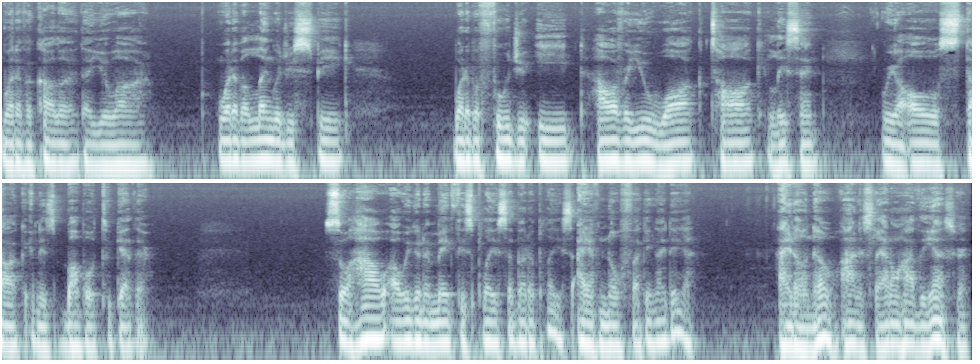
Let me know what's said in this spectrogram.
whatever color that you are, whatever language you speak, whatever food you eat, however you walk, talk, listen, we are all stuck in this bubble together. So, how are we going to make this place a better place? I have no fucking idea. I don't know. Honestly, I don't have the answer.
